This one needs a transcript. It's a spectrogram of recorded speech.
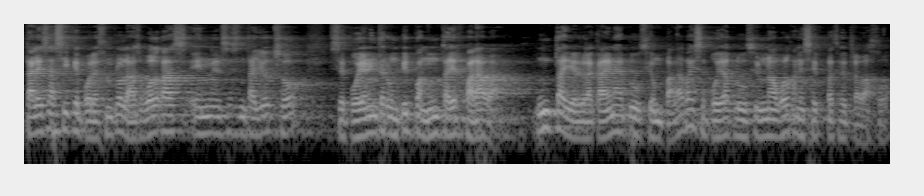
Tal es así que, por ejemplo, las huelgas en el 68 se podían interrumpir cuando un taller paraba un taller de la cadena de producción paraba y se podía producir una huelga en ese espacio de trabajo.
